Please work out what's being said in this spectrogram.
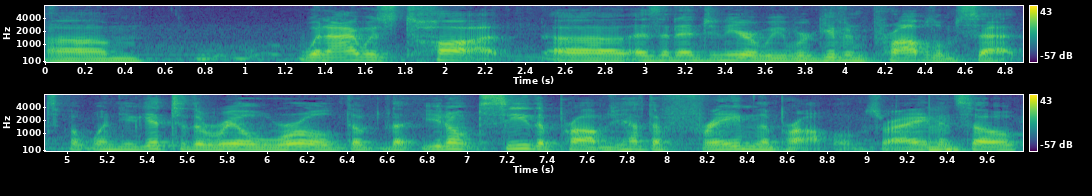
um, when I was taught uh, as an engineer, we were given problem sets, but when you get to the real world, the, the, you don't see the problems. You have to frame the problems, right? Mm-hmm. And so,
